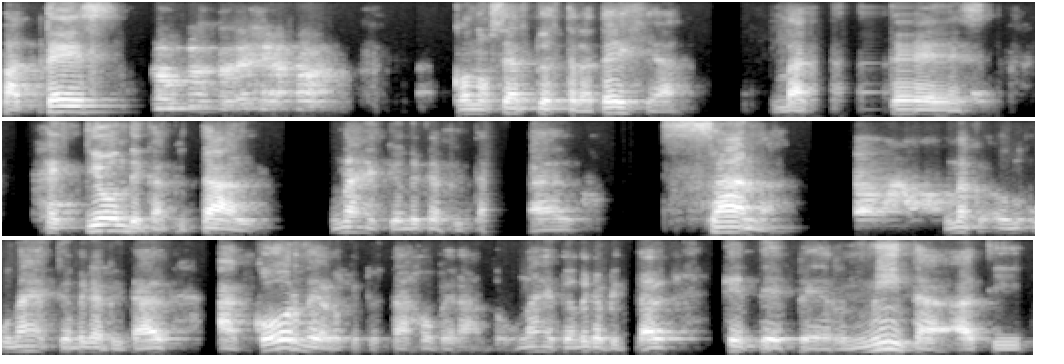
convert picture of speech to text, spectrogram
Pactés. Conocer tu estrategia. Pactés. Gestión de capital. Una gestión de capital sana. Una, una, gestión de capital acorde a lo que tú estás operando. Una gestión de capital que te permita a ti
